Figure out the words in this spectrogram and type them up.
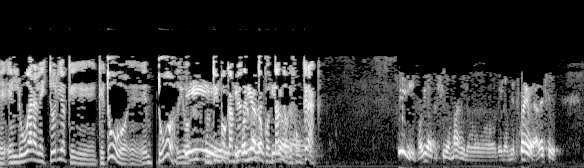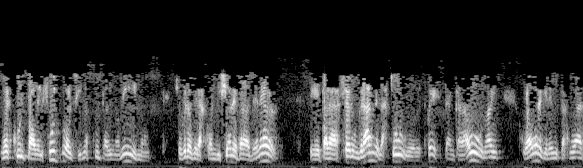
eh, el lugar a la historia que, que tuvo, eh, en tu voz, digo, Sí, un tipo campeón del mundo contando sido- que fue un crack. Sí, podría haber sido más de lo, de lo que fue. A veces no es culpa del fútbol, sino es culpa de uno mismo. Yo creo que las condiciones para tener, eh, para ser un grande, las tuvo. Después está en cada uno. Hay jugadores que les gusta jugar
